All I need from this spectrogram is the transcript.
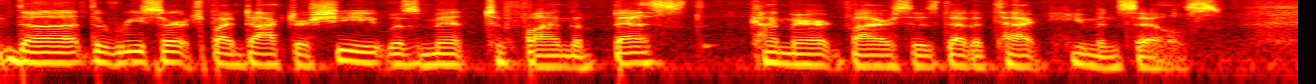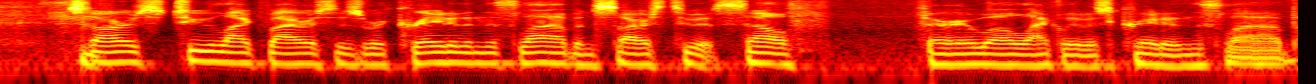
The the research by Dr. Shi was meant to find the best chimeric viruses that attack human cells. SARS-2 like viruses were created in this lab, and SARS-2 itself very well likely was created in this lab.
